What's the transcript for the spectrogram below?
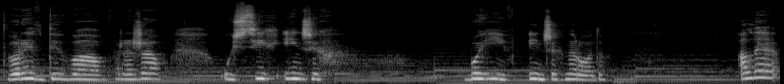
творив дива, вражав усіх інших богів, інших народів. Але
